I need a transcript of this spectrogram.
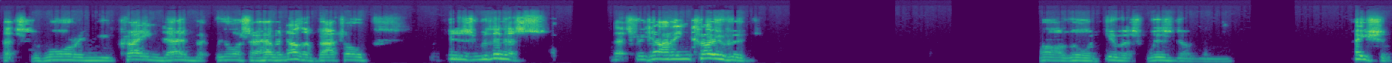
That's the war in Ukraine, Dad, but we also have another battle which is within us. That's regarding COVID. Oh Lord, give us wisdom and patient.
